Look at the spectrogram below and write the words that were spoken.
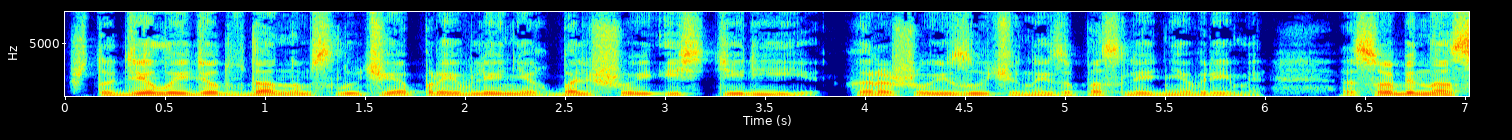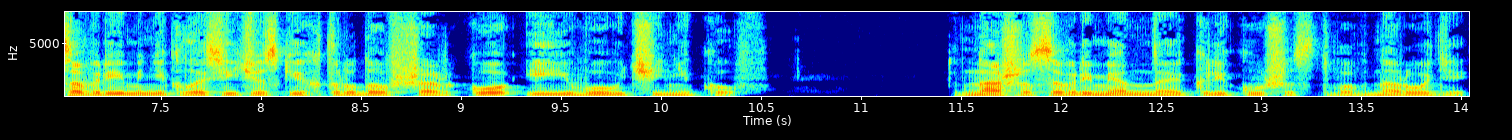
что дело идет в данном случае о проявлениях большой истерии, хорошо изученной за последнее время, особенно со времени классических трудов Шарко и его учеников. Наше современное кликушество в народе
